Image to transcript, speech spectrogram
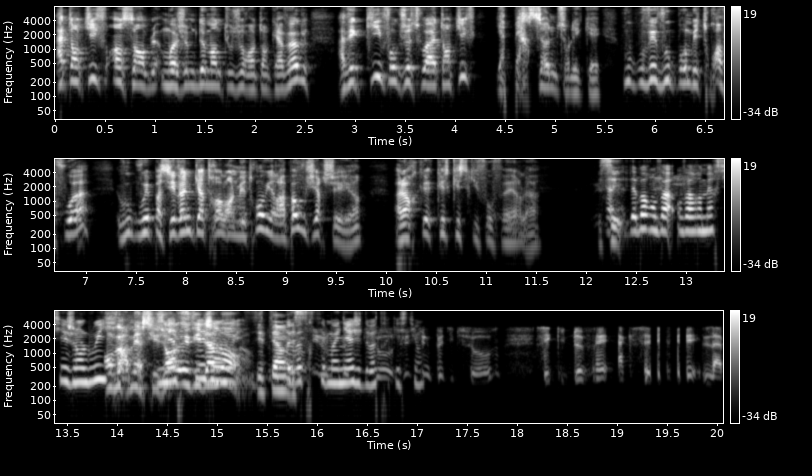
Attentifs ensemble. Moi, je me demande toujours en tant qu'aveugle, avec qui il faut que je sois attentif? Il n'y a personne sur les quais. Vous pouvez vous paumer trois fois, vous pouvez passer 24 heures dans le métro, on ne viendra pas vous chercher. hein. Alors, que- qu'est-ce qu'il faut faire là? D'abord, on va, on va remercier Jean-Louis. On va remercier Jean, Merci, évidemment. Jean-Louis, C'était un- de votre témoignage et de votre question. Une petite chose, c'est qu'il devrait accélérer la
